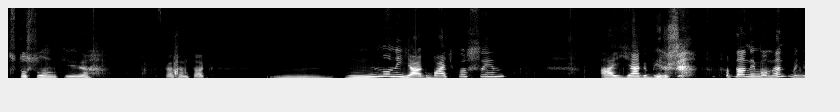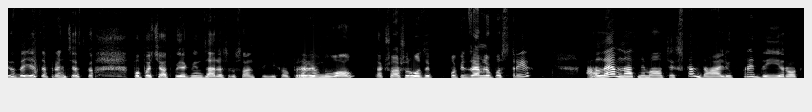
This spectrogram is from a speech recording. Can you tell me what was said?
стосунки, скажімо так, ну, не як батько-син, а як більше. На даний момент, мені здається, Франческо по початку, як він зараз, Руслан приїхав, приревнував, так що аж рози попід землю постриг. Але в нас нема оцих скандалів, придирок.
